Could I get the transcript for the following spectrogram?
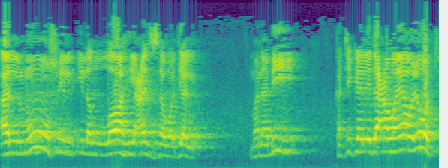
almusil ila Allah azza wa jalla manabii katika ile da'wa yao yote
